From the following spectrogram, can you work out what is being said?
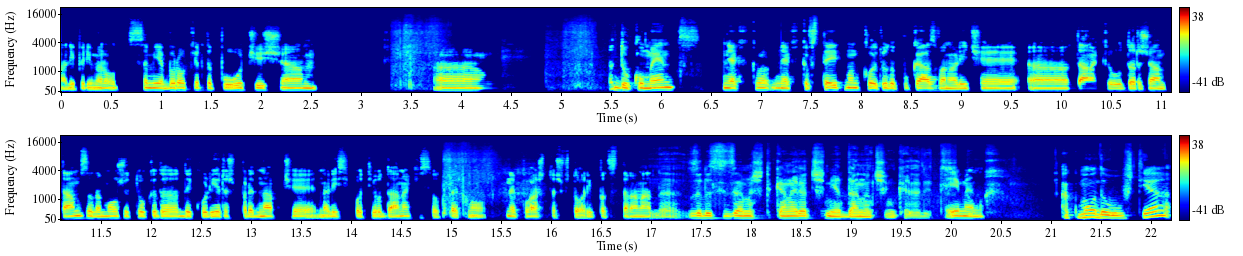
нали, примерно от самия брокер да получиш а, а, документ, някакъв, някакъв стейтмент, който да показва, нали, че а, данък е удържан там, за да може тук да декорираш пред НАП, че нали, си платил данък и съответно не плащаш втори път страната. Да, за да си вземеш така наречения данъчен кредит. Именно. Ако мога да обобщя,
